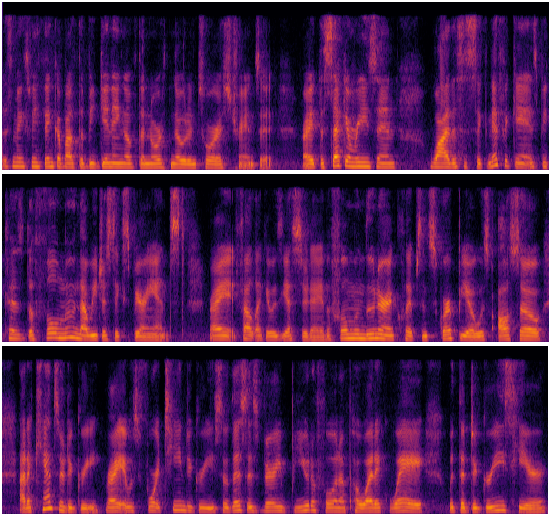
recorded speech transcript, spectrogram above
this makes me think about the beginning of the North Node in Taurus transit, right? The second reason why this is significant is because the full moon that we just experienced, right? It felt like it was yesterday. The full moon lunar eclipse in Scorpio was also at a Cancer degree, right? It was 14 degrees. So this is very beautiful in a poetic way with the degrees here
